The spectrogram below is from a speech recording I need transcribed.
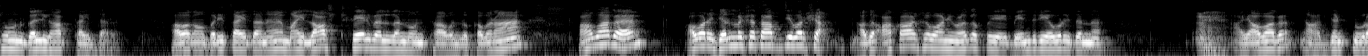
ಸೋನ್ ಗಲ್ಲಿಗೆ ಹಾಕ್ತಾ ಇದ್ದಾರೆ. ಆವಾಗ ಅವನು ಬರಿತಾ ಇದ್ದಾನೆ ಮೈ ಲಾಸ್ಟ್ ಫೇರ್ವೆಲ್ ಅನ್ನುವಂಥ ಒಂದು ಕವನ. ಆವಾಗ ಅವರ ಜನ್ಮಶತಾಬ್ದಿ ವರ್ಷ ಅದು ಆಕಾಶವಾಣಿಯೊಳಗೆ ಪೇ ಬೇಂದ್ರೆಯವರು ಇದನ್ನು ಯಾವಾಗ ಹದಿನೆಂಟುನೂರ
